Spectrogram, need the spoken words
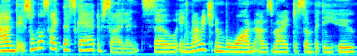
And it's almost like they're scared of silence. So in marriage number one, I was married to somebody who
